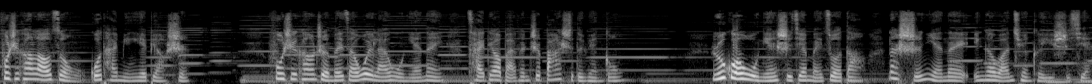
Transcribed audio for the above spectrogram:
富士康老总郭台铭也表示，富士康准备在未来五年内裁掉百分之八十的员工。如果五年时间没做到，那十年内应该完全可以实现。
